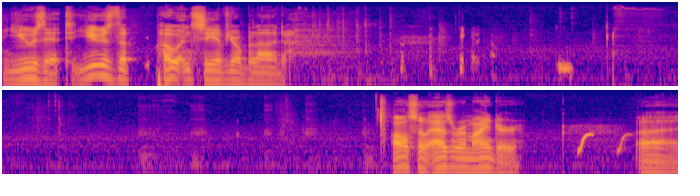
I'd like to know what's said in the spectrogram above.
Use it. Use the potency of your blood. Also, as a reminder, uh,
